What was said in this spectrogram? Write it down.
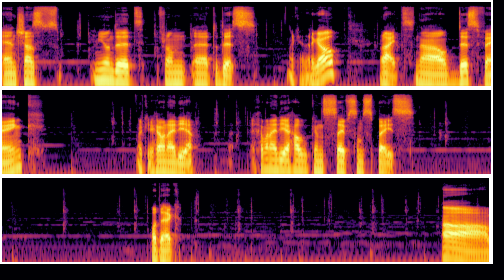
and transmute it from uh, to this. Okay, there we go. Right, now this thing. Okay, have an idea. I have an idea how we can save some space. What the heck? Oh,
